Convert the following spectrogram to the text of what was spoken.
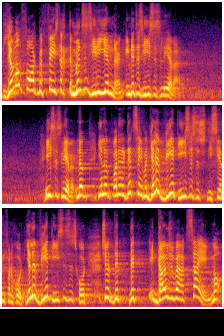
hemelvaart bevestig ten minste hierdie een ding en dit is Jesus lewe. Jesus lewe. Nou, julle wanneer ek dit sê, want julle weet Jesus is die seun van God. Julle weet Jesus is God. So dit dit it goes without saying, maar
